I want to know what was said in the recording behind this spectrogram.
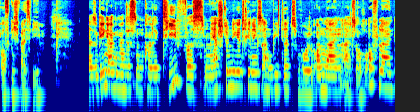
oft nicht weiß wie? Also Gegenargument ist ein Kollektiv, was mehrstündige Trainings anbietet, sowohl online als auch offline.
